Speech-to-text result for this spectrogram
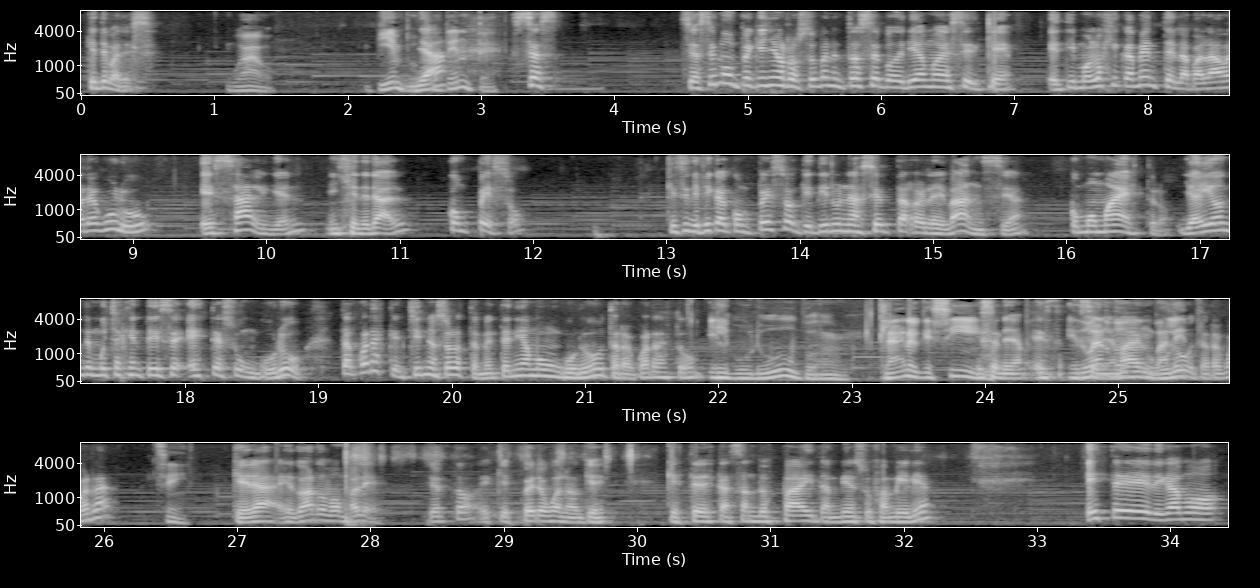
¿Qué te parece? Wow. Bien pues, potente. Si hacemos un pequeño resumen, entonces podríamos decir que etimológicamente la palabra gurú es alguien, en general, con peso. ¿Qué significa con peso? Que tiene una cierta relevancia como maestro. Y ahí es donde mucha gente dice, este es un gurú. ¿Te acuerdas que en Chile nosotros también teníamos un gurú? ¿Te recuerdas tú? El gurú, claro que sí. Eduardo Gurú, ¿te recuerdas? Sí. Que era Eduardo Bombalet, ¿cierto? Es que espero, bueno, que, que esté descansando Spa y también su familia. Este, digamos,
